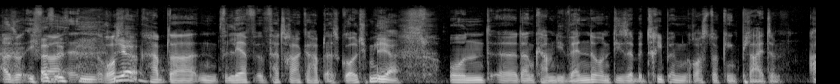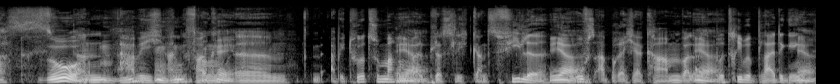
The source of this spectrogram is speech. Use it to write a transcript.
Also ich Das war ist- in Rostock, ja. habe da einen Lehrvertrag gehabt als Goldschmied Ja. und äh, dann kam die Wende und dieser Betrieb in Rostock ging pleite. Ach so. Dann Mhm, habe ich mhm, angefangen, Okay. ähm, Abitur zu machen, Ja. weil plötzlich ganz viele Ja. Berufsabbrecher kamen, weil Ja. Betriebe pleite gingen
